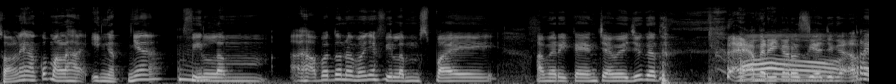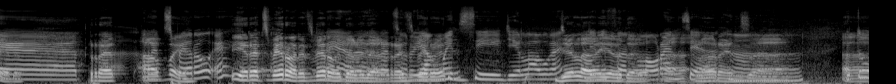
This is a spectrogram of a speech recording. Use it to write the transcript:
Soalnya aku malah ingatnya Hmm. film eh, apa tuh namanya film spy Amerika yang cewek juga tuh. eh Amerika Rusia juga apa ya? tuh? Red Red, Red apa Sparrow, ya? eh? Iya Red Sparrow, Red Sparrow Iya, betul betul. Red Sparrow yang main si Jelau kan Jelau, iya, Jennifer betul. Lawrence Ah, ya Lawrence, Ah. ah. itu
